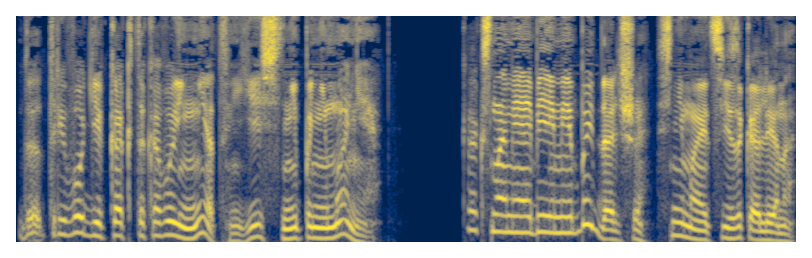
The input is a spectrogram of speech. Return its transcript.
Да тревоги как таковой нет, есть непонимание. «Как с нами обеими быть дальше?» — снимает с языка Лена.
